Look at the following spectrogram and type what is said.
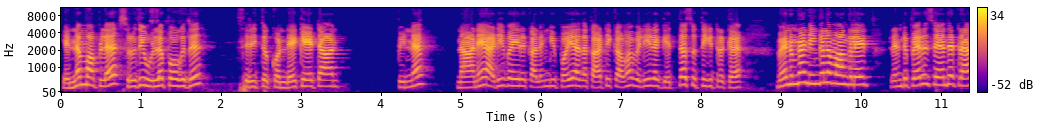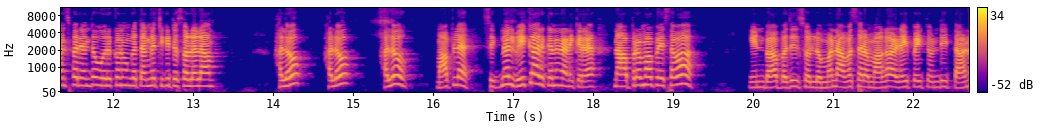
என்ன மாப்பிள்ள ஸ்ருதி உள்ளே போகுது? சிரித்து கொண்டே கேட்டான். பின்ன நானே அடி வயிறு கலங்கி போய் அதை காட்டிக்காமல் வெளியில் கெத்தாக சுற்றிக்கிட்டு இருக்கேன். வேணும்னா நீங்களும் வாங்களேன். ரெண்டு பேரும் சேர்ந்து டிரான்ஸ்ஃபர் எந்த ஊருக்குன்னு உங்கள் தங்கச்சிக்கிட்ட சொல்லலாம். Hello hello hello. மாப்பிள்ள சிக்னல் வீக்காக இருக்குன்னு நினைக்கிறேன். நான் அப்புறமா பேசவா? இன்பா பதில் சொல்லும் முன் அவசரமாக அழைப்பை துண்டித்தான்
